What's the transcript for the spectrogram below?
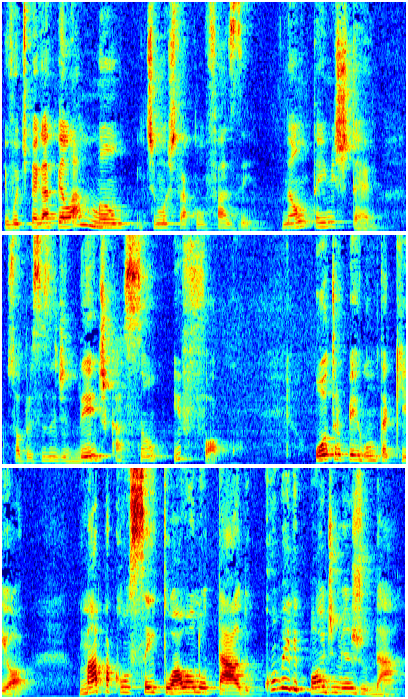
eu vou te pegar pela mão e te mostrar como fazer. Não tem mistério, só precisa de dedicação e foco. Outra pergunta aqui, ó. Mapa conceitual anotado, como ele pode me ajudar?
